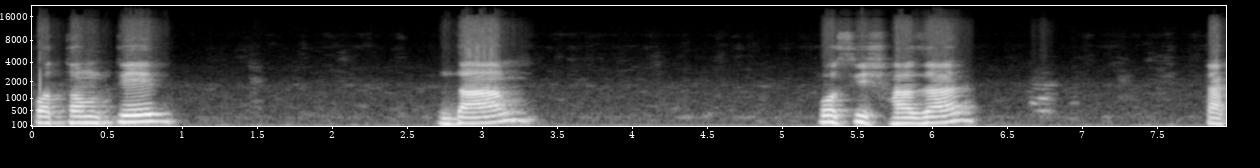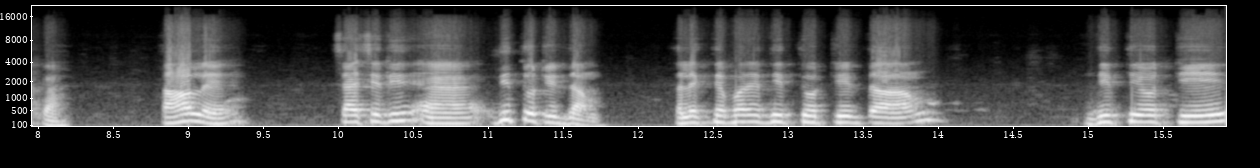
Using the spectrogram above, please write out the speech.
প্রথমটির দাম পঁচিশ হাজার টাকা। তাহলে চাইছে দ্বি- দ্বিতীয়টির দাম। তাহলে লিখতে পারি দ্বিতীয়টির দাম দ্বিতীয়টির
